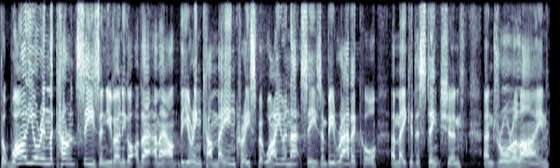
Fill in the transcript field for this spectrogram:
that while you're in the current season, you've only got that amount, that your income may increase, but while you're in that season, be radical and make a distinction and draw a line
